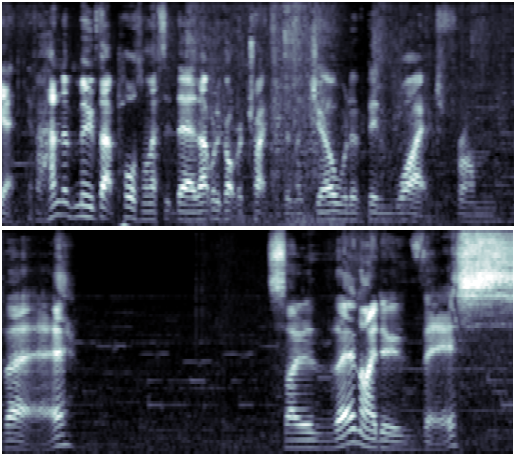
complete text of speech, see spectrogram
Yeah, if I hadn't have moved that portal and left it there, that would have got retracted and the gel would have been wiped from there. So then I do this.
